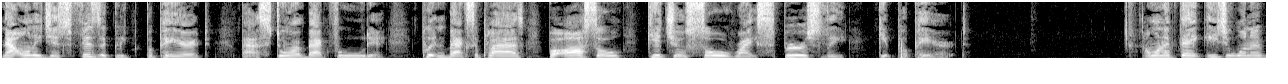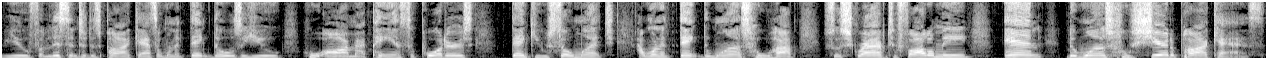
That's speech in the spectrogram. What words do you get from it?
not only just physically prepared by storing back food and putting back supplies, but also get your soul right spiritually, get prepared. I want to thank each and one of you for listening to this podcast. I want to thank those of you who are my paying supporters. Thank you so much. I want to thank the ones who have subscribed to follow me and the ones who share the podcast.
